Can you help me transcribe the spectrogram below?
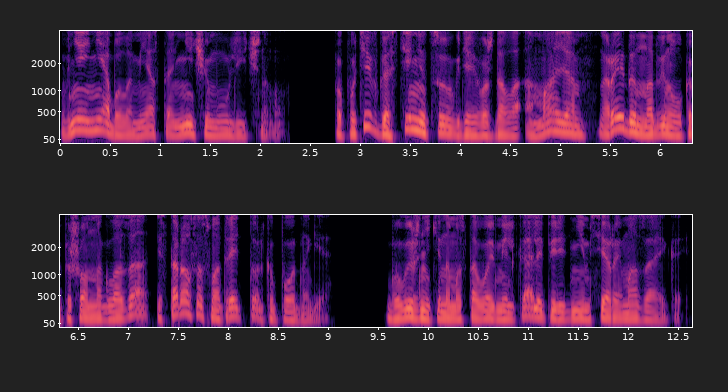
в ней не было места ничему личному. По пути в гостиницу, где его ждала Амая, Рейден надвинул капюшон на глаза и старался смотреть только под ноги. Булыжники на мостовой мелькали перед ним серой мозаикой.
